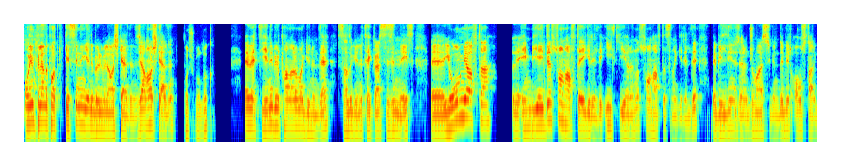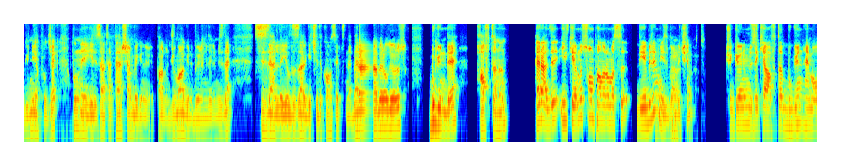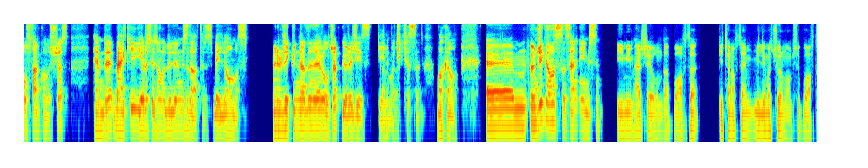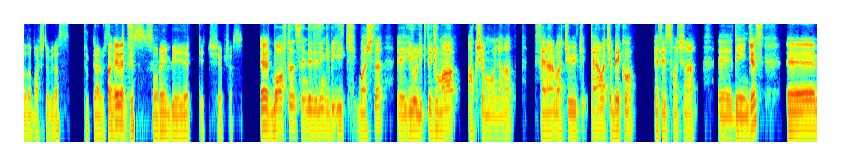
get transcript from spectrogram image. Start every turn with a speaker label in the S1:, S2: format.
S1: Oyun Planı Podcast'inin yeni bölümüne hoş geldiniz. Can hoş geldin.
S2: Hoş bulduk.
S1: Evet yeni bir panorama gününde salı günü tekrar sizinleyiz. Ee, yoğun bir hafta. NBA'de son haftaya girildi. İlk yarının son haftasına girildi. Ve bildiğiniz üzere cumartesi günü de bir All-Star günü yapılacak. Bununla ilgili zaten perşembe günü pardon cuma günü bölümlerimizde sizlerle Yıldızlar Geçidi konseptinde beraber oluyoruz. Bugün de haftanın herhalde ilk yarının son panoraması diyebilir miyiz bunun
S2: Evet,
S1: için?
S2: evet.
S1: Çünkü önümüzdeki hafta bugün hem All Star konuşacağız hem de belki yarı sezon ödüllerimizi dağıtırız. Belli olmaz. Önümüzdeki günlerde neler olacak göreceğiz diyelim
S2: Evet, evet.
S1: açıkçası. Bakalım. Ee, öncelikle nasılsın sen? İyi misin?
S2: İyi miyim? Her şey yolunda. Bu hafta, geçen hafta hem milli maçı yorumlamıştık. Bu hafta da başta biraz Türk derbisine
S1: Ha, evet.
S2: Sonra NBA'ye geçiş yapacağız.
S1: Evet bu hafta senin de dediğin gibi ilk başta e, Euroleague'de Cuma akşamı oynanan Fenerbahçe Fenerbahçe Beko Efes maçına e, değineceğiz. E,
